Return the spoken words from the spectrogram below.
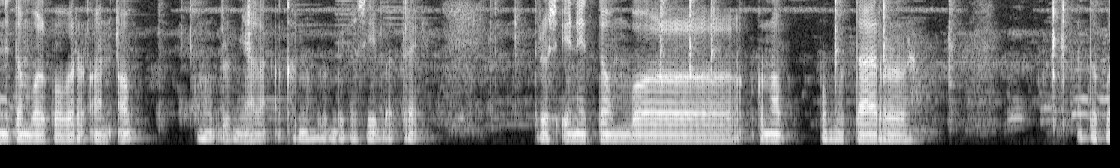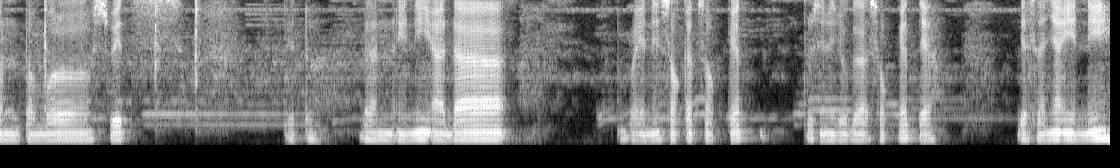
Ini tombol power on off. Oh belum nyala karena belum dikasih baterai terus ini tombol knop pemutar ataupun tombol switch. Itu. Dan ini ada apa ini soket-soket. Terus ini juga soket ya. Biasanya ini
